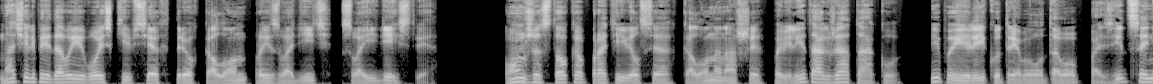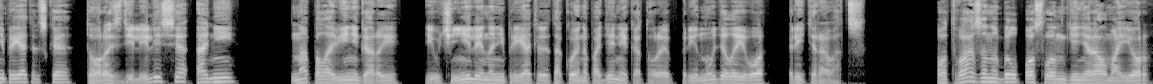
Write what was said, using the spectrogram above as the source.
Начали передовые войски всех трех колонн производить свои действия. Он жестоко противился, колонны наши повели также атаку, и по элику требовала того позиция неприятельская, то разделились они на половине горы и учинили на неприятеля такое нападение, которое принудило его ретироваться. От Вазана был послан генерал-майор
